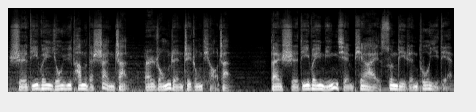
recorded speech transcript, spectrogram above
史迪威由于他们的善战而容忍这种挑战，但史迪威明显偏爱孙立人多一点，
